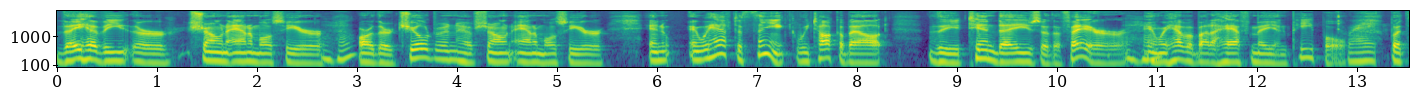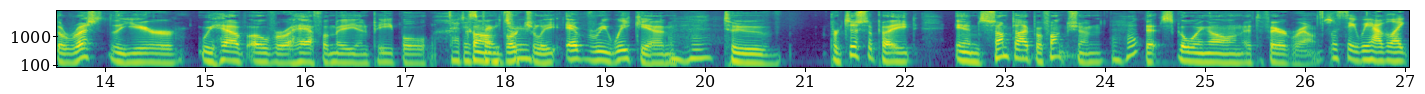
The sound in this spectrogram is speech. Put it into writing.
they have either shown animals here Mm-hmm. or their children have shown animals here, and and we have to think. We talk about the 10 days of the fair and we have about a half million people Mm-hmm. Right. but the rest of the year we have over a half a million people come very true. virtually every weekend to participate in some type of function mm-hmm. that's going on at the fairgrounds. let's see, we have like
